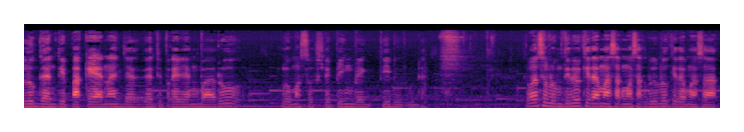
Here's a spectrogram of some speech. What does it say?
lu ganti pakaian aja ganti pakaian yang baru lu masuk sleeping bag tidur udah cuman sebelum tidur kita masak-masak dulu kita masak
